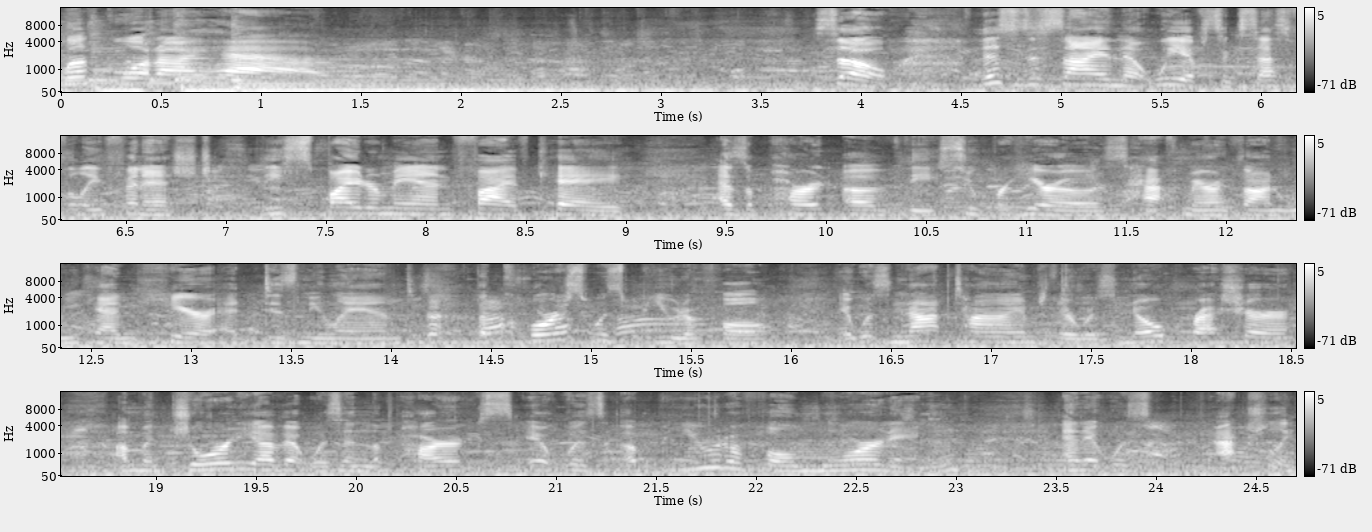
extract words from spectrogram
Look what I have. So, this is a sign that we have successfully finished the Spider-Man 5K as a part of the Superheroes Half Marathon weekend here at Disneyland. The course was beautiful. It was not timed, there was no pressure. A majority of it was in the parks. It was a beautiful morning and it was actually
